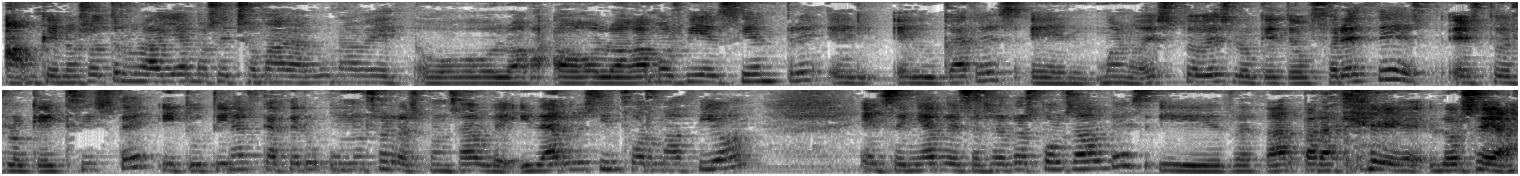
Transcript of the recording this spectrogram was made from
aunque nosotros lo hayamos hecho mal alguna vez o lo, hagamos bien siempre, el educarles en, bueno, esto es lo que te ofrece, esto es lo que existe y tú tienes que hacer un uso responsable y darles información, enseñarles a ser responsables y rezar para que lo sean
